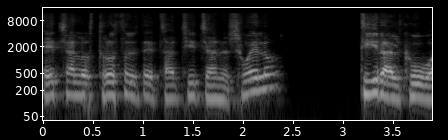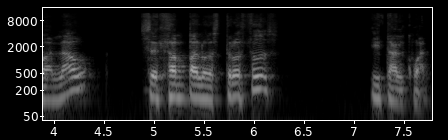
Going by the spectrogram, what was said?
echan los trozos de salchicha en el suelo tira el cubo al lado, se zampa los trozos y tal cual.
